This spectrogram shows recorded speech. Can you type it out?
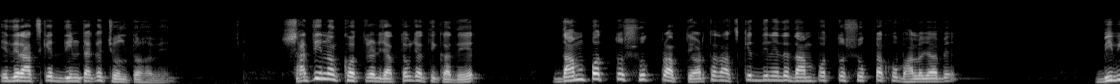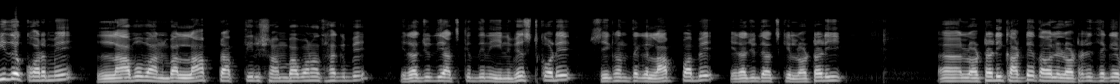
এদের আজকের দিনটাকে চলতে হবে। সাতী নক্ষত্রের জাতক জাতিকাদের দাম্পত্য সুখ প্রাপ্তি, অর্থাৎ আজকের দিনে এদের দাম্পত্য সুখটা খুব ভালো যাবে। বিবিধ কর্মে লাভবান বা লাভ প্রাপ্তির সম্ভাবনা থাকবে। এরা যদি আজকের দিনে ইনভেস্ট করে, সেখান থেকে লাভ পাবে। এরা যদি আজকে লটারি লটারি কাটে, তাহলে লটারি থেকে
